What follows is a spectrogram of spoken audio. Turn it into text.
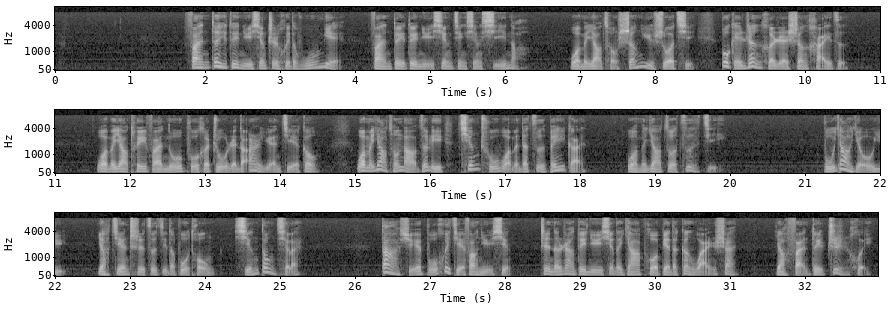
反对对女性智慧的污蔑，反对对女性进行洗脑。我们要从生育说起，不给任何人生孩子。我们要推翻奴仆和主人的二元结构。我们要从脑子里清除我们的自卑感。我们要做自己。不要犹豫，要坚持自己的不同，行动起来。大学不会解放女性，只能让对女性的压迫变得更完善。要反对智慧。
